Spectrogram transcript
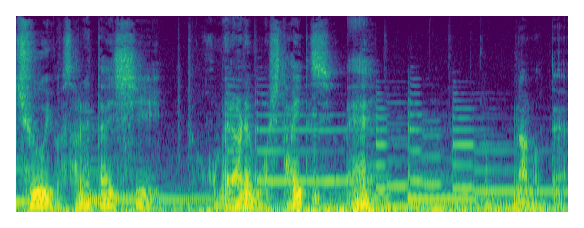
注意はされたいし褒められもしたいですよね。なので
